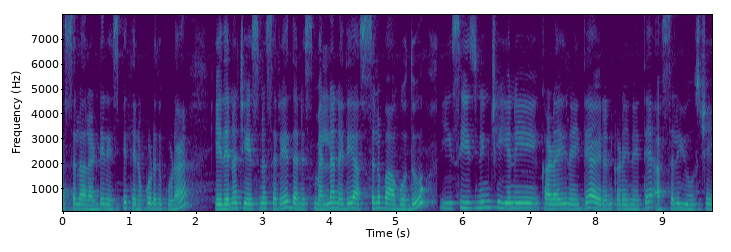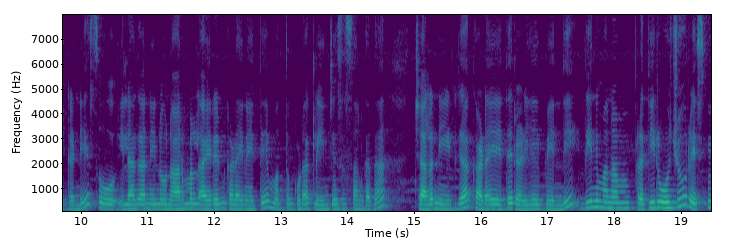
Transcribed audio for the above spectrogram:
అస్సలు అలాంటి రెసిపీ తినకూడదు కూడా. ఏదైనా చేసినా సరే దాని స్మెల్ అనేది అస్సలు బాగోదు. ఈ సీజనింగ్ చేయని కడాయినైతే ఐరన్ కడాయినైతే అస్సలు యూజ్ చేయకండి. సో ఇలాగా నేను నార్మల్ ఐరన్ కడాయినైతే మొత్తం కూడా క్లీన్ చేసేస్తాను కదా. చాలా నీట్గా కడాయి అయితే రెడీ అయిపోయింది. దీన్ని మనం ప్రతిరోజు రెసిపీ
